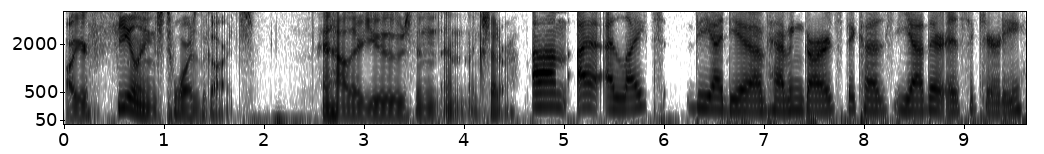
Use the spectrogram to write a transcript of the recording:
are your feelings towards the guards and how they're used and, and etc. um, I I liked the idea of having guards because yeah, there is security.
